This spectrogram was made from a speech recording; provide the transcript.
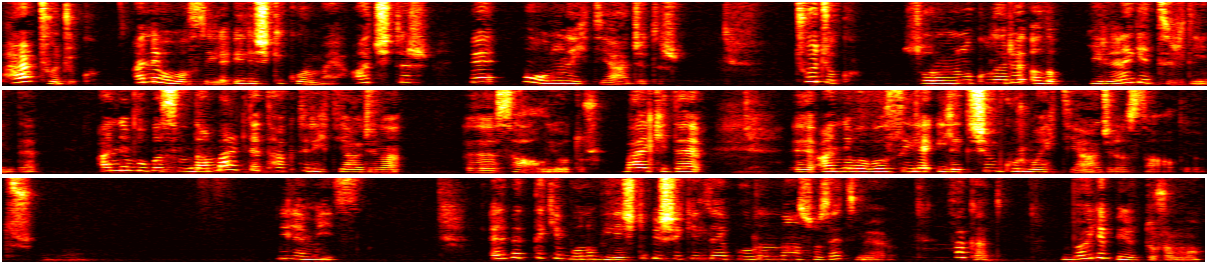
her çocuk anne babasıyla ilişki kurmaya açtır ve bu onun ihtiyacıdır. Çocuk sorumlulukları alıp yerine getirdiğinde anne babasından belki de takdir ihtiyacını e, sağlıyordur. Belki de e, anne babasıyla iletişim kurma ihtiyacını sağlıyordur. Bilemeyiz. Elbette ki bunu bilinçli bir şekilde yapıldığından söz etmiyorum. Fakat böyle bir durumu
